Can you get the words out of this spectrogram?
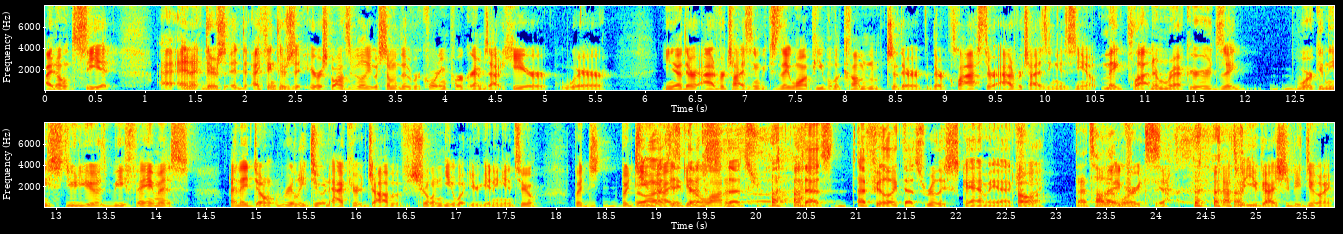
I don't see it, and there's I think there's an irresponsibility with some of the recording programs out here where you know they're advertising because they want people to come to their their class their advertising is you know make platinum records they work in these studios be famous and they don't really do an accurate job of showing you what you're getting into but but do oh, you No, I guys think get a lot of that's that's I feel like that's really scammy. Actually, Oh, That's how I that agree. works. Yeah, that's what you guys should be doing.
